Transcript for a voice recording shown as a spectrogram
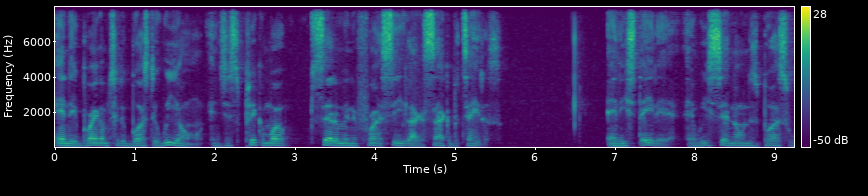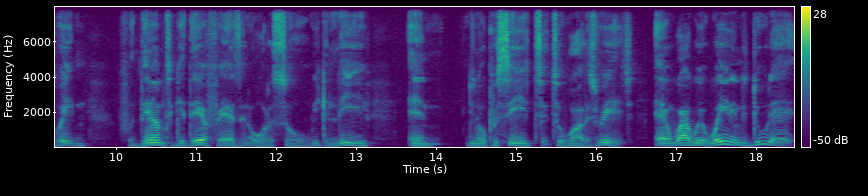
and they bring them to the bus that we own and just pick them up, set them in the front seat like a sack of potatoes. And he stayed there. And we sitting on this bus waiting for them to get their affairs in order so we can leave and, you know, proceed to, to Wallens Ridge. And while we're waiting to do that,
